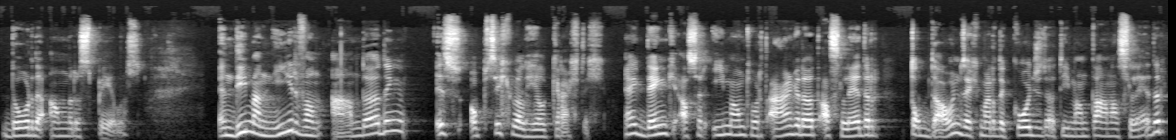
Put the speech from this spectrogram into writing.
door de andere spelers. En die manier van aanduiding is op zich wel heel krachtig. Ik denk als er iemand wordt aangeduid als leider top-down, zeg maar de coach duidt iemand aan als leider,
